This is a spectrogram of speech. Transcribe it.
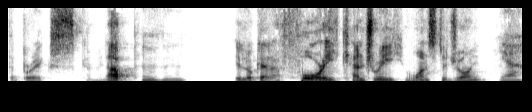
the BRICS coming up. hmm You look at a 40 country wants to join. Yeah.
